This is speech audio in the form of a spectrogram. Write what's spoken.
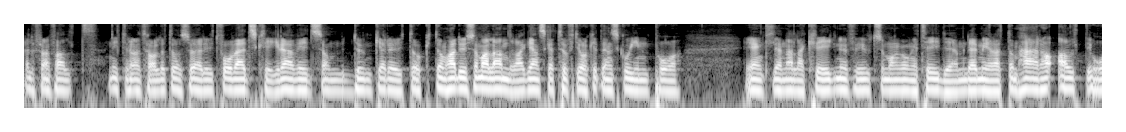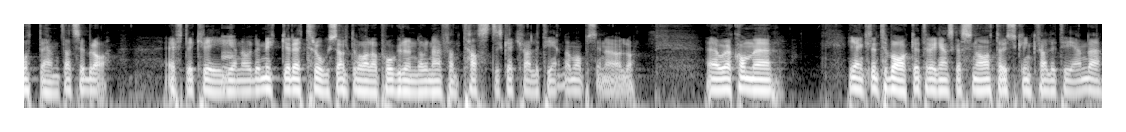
eller framförallt 1900-talet då, så är det ju två världskrig där vid som dunkar ut och de hade ju som alla andra ganska tufft. Jag orkar inte ens gå in på egentligen alla krig nu för vi gjort så många gånger tidigare. Men det är mer att de här har alltid återhämtat sig bra efter krigen Mm. och det mycket det tros alltid vara på grund av den här fantastiska kvaliteten de har på sina öl då. Eh, och jag kommer egentligen tillbaka till det ganska snart just kring kvaliteten där.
